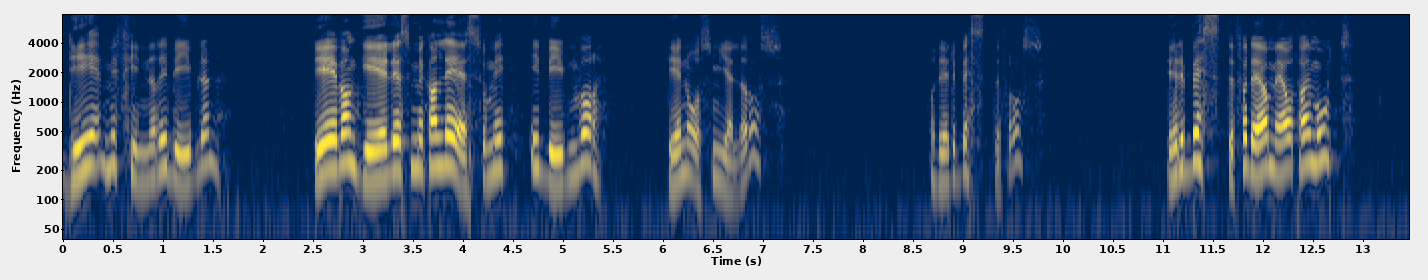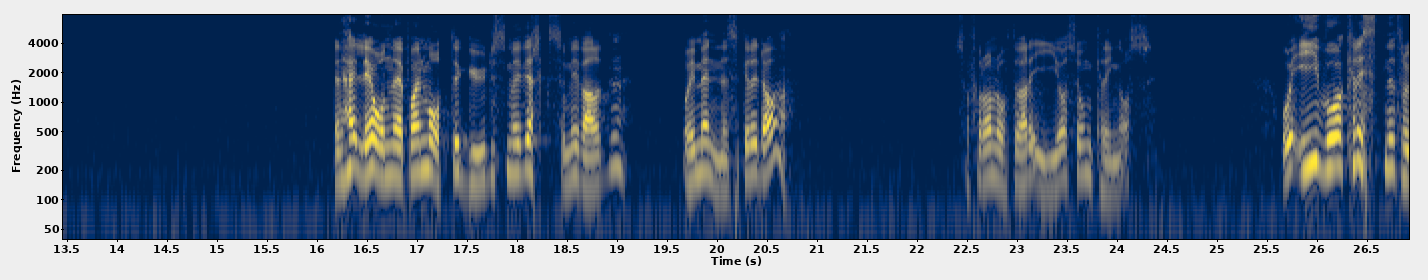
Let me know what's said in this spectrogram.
det vi finner i Bibelen, det evangeliet som vi kan lese om i, i Bibelen vår, det er noe som gjelder oss. Og det er det beste for oss. Det er det beste for deg og meg å ta imot. Den hellige ånd er på en måte Gud som er virksom i verden og i mennesker i dag. Så får han lov til å være i oss og omkring oss. Og i vår kristne tro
